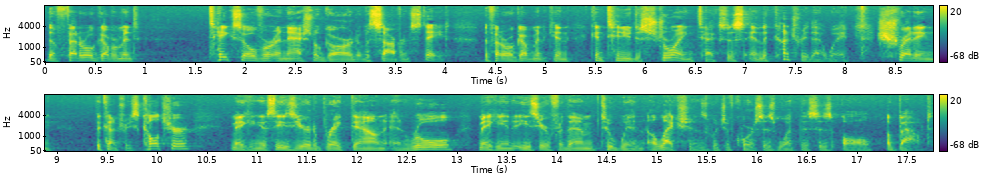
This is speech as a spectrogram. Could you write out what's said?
The federal government takes over a national guard of a sovereign state. The federal government can continue destroying Texas and the country that way, shredding the country's culture, making us easier to break down and rule, making it easier for them to win elections, which of course is what this is all about.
